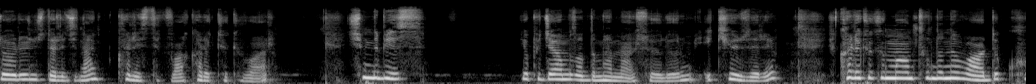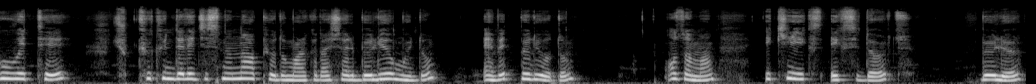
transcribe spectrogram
dördüncü dereceden karesi var. Karekökü var. Şimdi biz yapacağımız adım hemen söylüyorum. 2 üzeri. Karekökün mantığında ne vardı? Kuvveti şu kökün derecesine ne yapıyordum arkadaşlar? Bölüyor muydum? Evet bölüyordum. O zaman 2x eksi 4 bölü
